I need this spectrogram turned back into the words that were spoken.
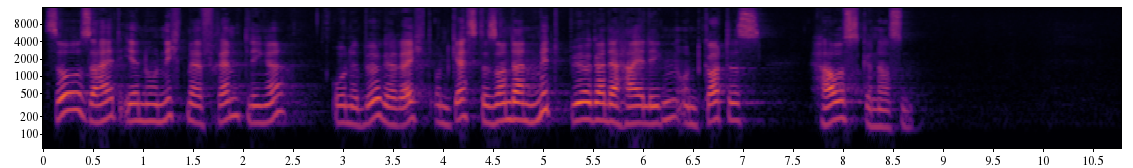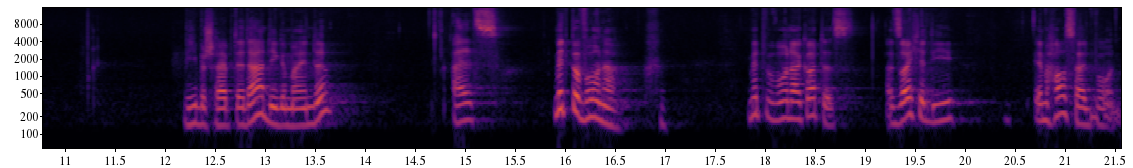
So seid ihr nun nicht mehr Fremdlinge ohne Bürgerrecht und Gäste, sondern Mitbürger der Heiligen und Gottes Hausgenossen. Wie beschreibt er da die Gemeinde? Als Mitbewohner, Mitbewohner Gottes, als solche, die im Haushalt wohnen.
